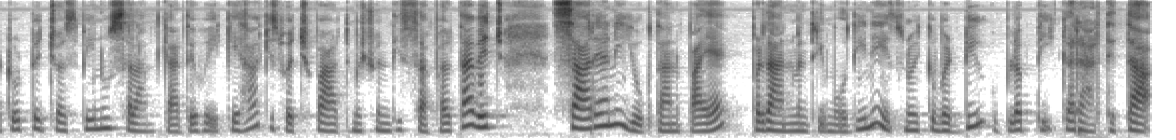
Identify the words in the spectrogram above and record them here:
ਅਟੁੱਟ ਜਜ਼ਬੇ ਨੂੰ ਸਲਾਮ ਕਰਦੇ ਹੋਏ ਕਿਹਾ ਕਿ ਸਵੱਛ ਭਾਰਤ ਮਿਸ਼ਨ ਦੀ ਸਫਲਤਾ ਵਿੱਚ ਸਾਰਿਆਂ ਨੇ ਯੋਗਦਾਨ ਪਾਇਆ ਹੈ। ਪ੍ਰਧਾਨ ਮੰਤਰੀ ਮੋਦੀ ਨੇ ਇਸ ਨੂੰ ਇੱਕ ਵੱਡੀ ਉਪਲਬਧੀ ਕਰਾਰ ਦਿੱਤਾ।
